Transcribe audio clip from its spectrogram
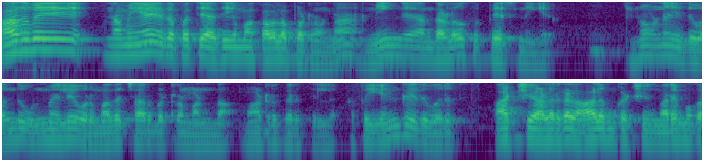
ஆகவே நம்ம ஏன் இதை பற்றி அதிகமாக கவலைப்படுறோம்னா நீங்கள் அந்த அளவுக்கு பேசுனீங்க. இன்னொன்று இது வந்து உண்மையிலே ஒரு மதச்சார்பற்ற மண் தான். மாற்று கருத்து இல்லை. அப்போ எங்கே இது வருது? ஆட்சியாளர்கள் ஆளும் கட்சியின் மறைமுக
